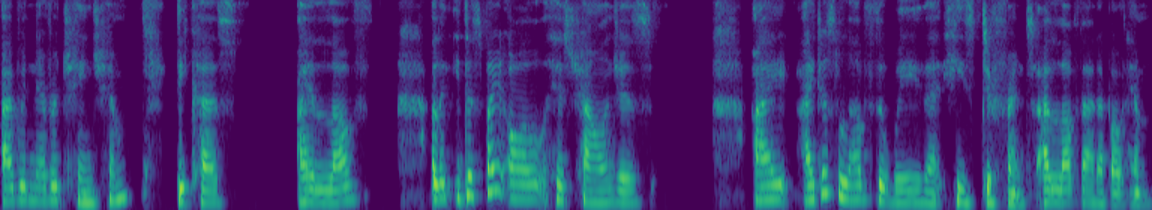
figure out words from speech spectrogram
i would never change him because i love like despite all his challenges i i just love the way that he's different i love that about him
